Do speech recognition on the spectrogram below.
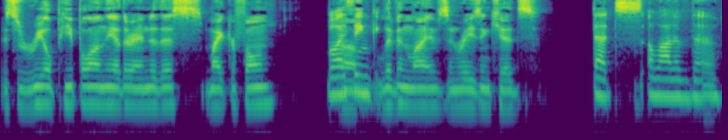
It's a real people on the other end of this microphone. Well, I um, think living lives and raising kids. that's a lot of the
